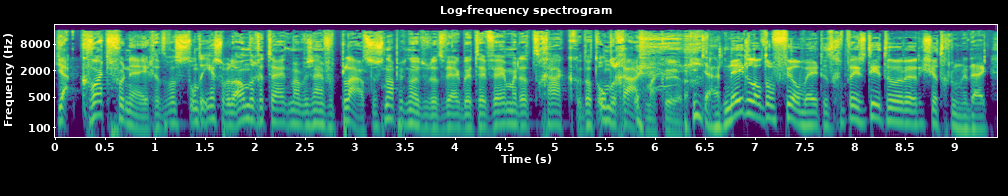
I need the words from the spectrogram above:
Ja, kwart voor negen. Het was, stond eerst op een andere tijd, maar we zijn verplaatst. Dus snap ik nooit hoe dat werkt bij tv, maar dat, ga ik, dat onderga ik maar keurig. ja, Nederland op film heet het. Gepresenteerd door uh, Richard Groenendijk.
